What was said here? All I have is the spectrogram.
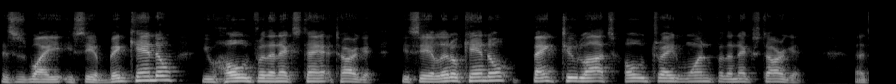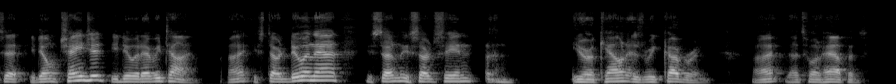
This is why you see a big candle, you hold for the next target. You see a little candle, bank two lots, hold trade one for the next target. That's it. You don't change it, you do it every time. Right? You start doing that, you suddenly start seeing your account is recovering. All right, that's what happens.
